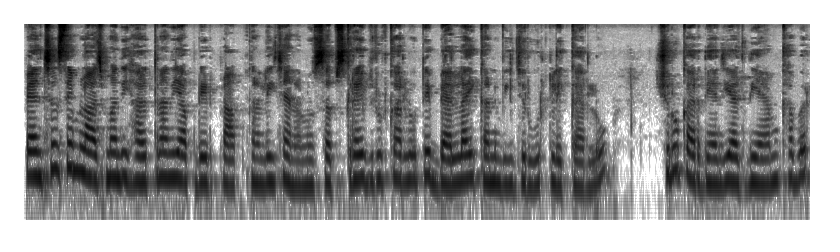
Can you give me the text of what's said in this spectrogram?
ਪੈਨਸ਼ਨ ਤੇ ਮੁਲਾਜ਼ਮਾਂ ਦੀ ਹਰ ਤਰ੍ਹਾਂ ਦੀ ਅਪਡੇਟ ਪ੍ਰਾਪਤ ਕਰਨ ਲਈ ਚੈਨਲ ਨੂੰ ਸਬਸਕ੍ਰਾਈਬ ਜ਼ਰੂਰ ਕਰ ਲਓ ਤੇ ਬੈਲ ਆਈਕਨ ਵੀ ਜ਼ਰੂਰ ਕਲਿੱਕ ਕਰ ਲਓ। ਸ਼ੁਰੂ ਕਰਦੇ ਹਾਂ ਜੀ ਅੱਜ ਦੀ ਅਹਿਮ ਖਬਰ।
